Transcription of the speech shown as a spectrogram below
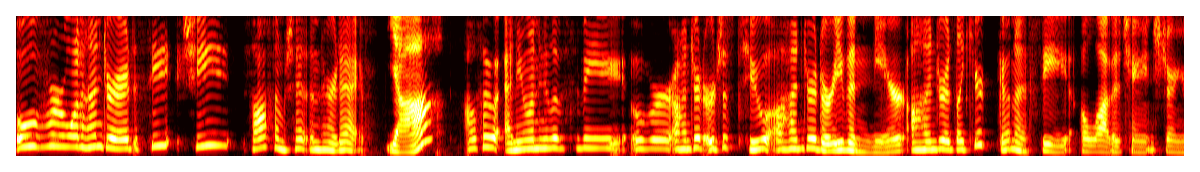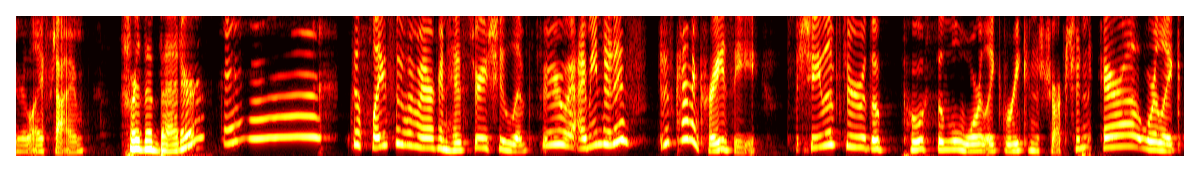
over 100, see, she saw some shit in her day. yeah? Also, anyone who lives to be over 100 or just to 100 or even near 100, like you're gonna see a lot of change during your lifetime. For the better? Eh, the slice of American history she lived through, I mean, it is it is kind of crazy. She lived through the post Civil War like Reconstruction era, where like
